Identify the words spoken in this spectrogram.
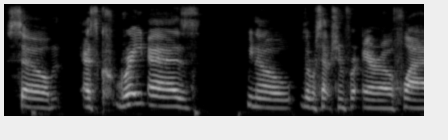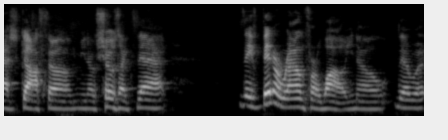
So, as great as you know, the reception for Arrow, Flash, Gotham, you know, shows like that, they've been around for a while. You know, there was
